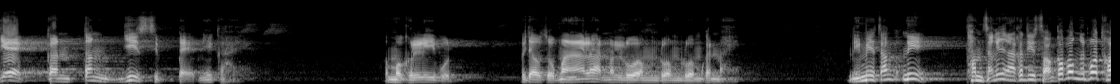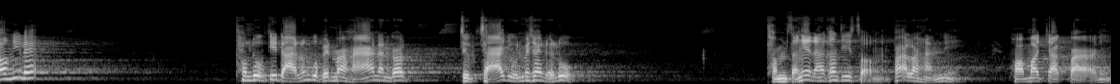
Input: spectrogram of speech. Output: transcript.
แยกกันตั้งยี่สิบแปดนิกายพระโมคคัลลีบุตร พระเจ้าสมมาราชมันรวมรวมรวมกันใหม่ นี่ไม่ทั้งนี่ทำสังฆทานครั้งที่สองก็เพราะเงินเพราะทองนี่แหละ ถ้าลูกที่ด่าหลวงปู่เป็นมหานั่นก็ศึกษาอยู่ไม่ใช่เหรอลูกทำสังฆทานครั้งที่สองพระอรหันต์นี่หอมมาจากป่านี่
